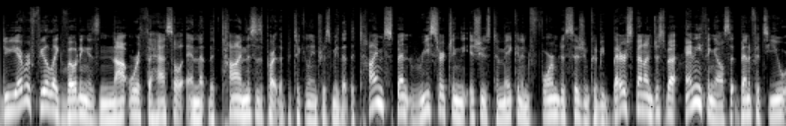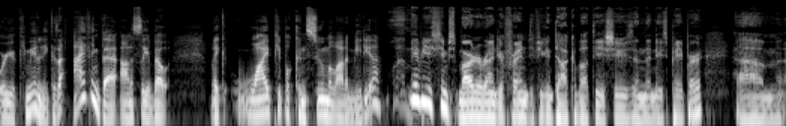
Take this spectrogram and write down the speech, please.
Do you ever feel like voting is not worth the hassle and that the time, this is the part that particularly interests me, that the time spent researching the issues to make an informed decision could be better spent on just about anything else that benefits you or your community? Because I, I think that honestly about like why people consume a lot of media. Well, maybe you seem smarter around your friends if you can talk about the issues in the newspaper. Um,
